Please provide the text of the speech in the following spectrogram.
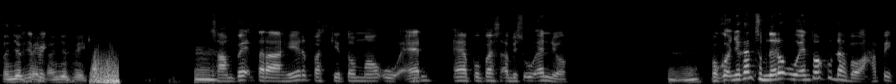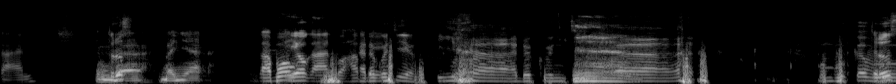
lanjut, Lanjut, Vic, Vic. lanjut, Vic. Hmm. Sampai terakhir pas kita mau UN, eh apa pas abis UN yo. Hmm. Pokoknya kan sebenarnya UN tuh aku udah bawa HP kan. Terus- Udah, banyak. Apa? Iya kan, bawa HP. Ada kunci ya? Iya, ada kunci. Membuka. Terus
